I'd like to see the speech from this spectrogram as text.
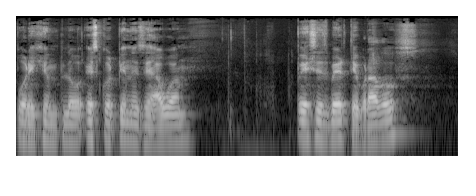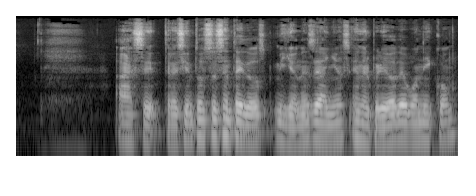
por ejemplo, escorpiones de agua, peces vertebrados, Hace 362 millones de años, en el periodo devónico,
